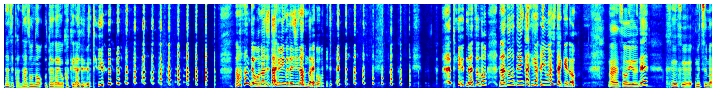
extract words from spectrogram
なぜか謎の疑いをかけられるっていう。なんで同じタイミングで字なんだよみたいな。っていう謎の謎の展開がありましたけど。まあそういうね夫婦むつま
